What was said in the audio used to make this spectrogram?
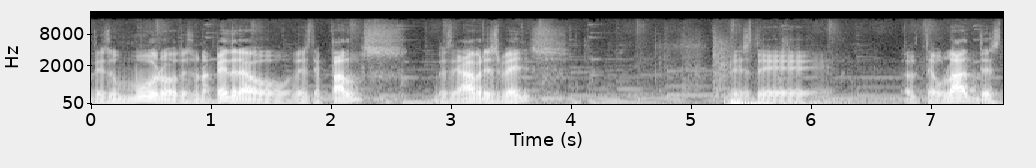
des d'un mur o des d'una pedra o des de pals, des d'arbres vells, des de el teulat des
